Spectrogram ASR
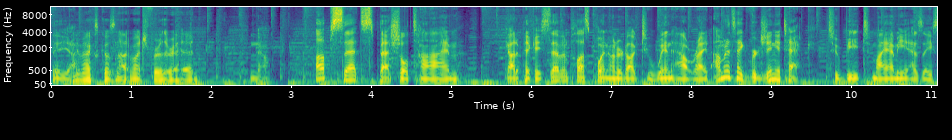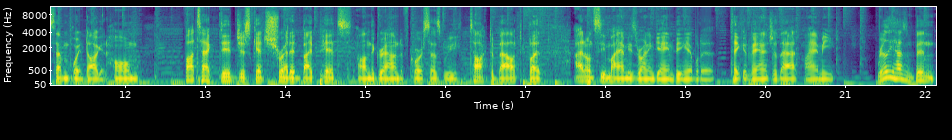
yeah. New Mexico's not much further ahead. No. Upset special time. Got to pick a seven plus point underdog to win outright. I'm going to take Virginia Tech to beat Miami as a seven point dog at home. Vatek did just get shredded by Pitt on the ground, of course, as we talked about, but I don't see Miami's running game being able to take advantage of that. Miami really hasn't been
